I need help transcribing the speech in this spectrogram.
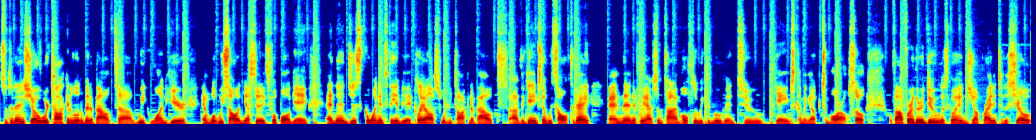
So today's show, we're talking a little bit about uh, week one here and what we saw in yesterday's football game, and then just going into the NBA playoffs, we'll be talking about uh, the games that we saw today and then if we have some time, hopefully we can move into games coming up tomorrow. So without further ado, let's go ahead and jump right into the show.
